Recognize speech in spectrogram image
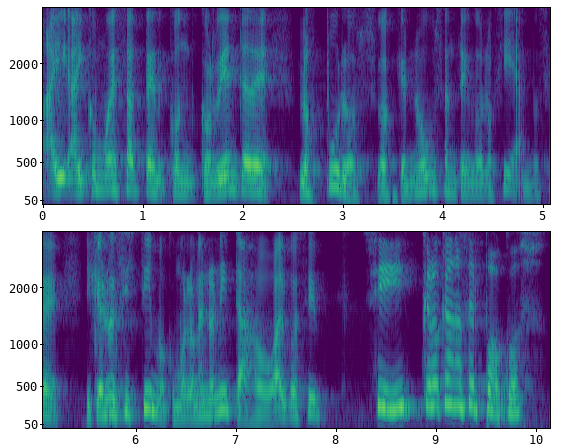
hay, hay como esa con- corriente de los puros, los que no usan tecnología, no sé, y que no existimos, como los menonitas o algo así Sí, creo que van a ser pocos.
